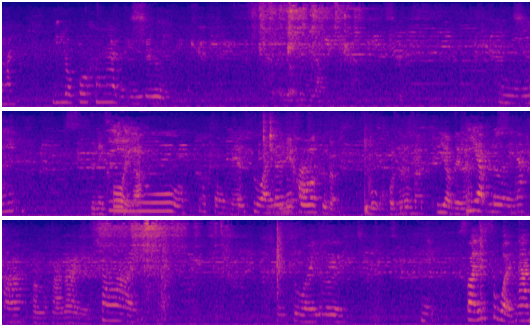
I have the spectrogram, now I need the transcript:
ลายมีโลโก้ข้างหน้าแบบนี้เลยอันนี้ยูนิโค GU อีกแล้วโอ้โหเนี่ยสวยๆเลยยูนิลูกโคค้าก็คือแบบบุคคลเริ่มมาเทียบเลยนะเทียบเลยนะคะทำราคาได้เลย ใช่ สวยๆเลย นี่ ไซส์สวยงาน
